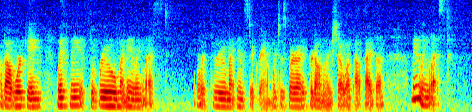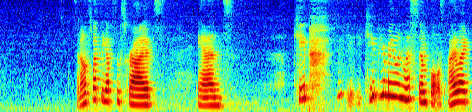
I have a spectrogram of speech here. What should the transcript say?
about working with me through my mailing list or through my Instagram, which is where I predominantly show up outside the mailing list. So don't sweat the unsubscribes and keep keep your mailing list simple. I like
